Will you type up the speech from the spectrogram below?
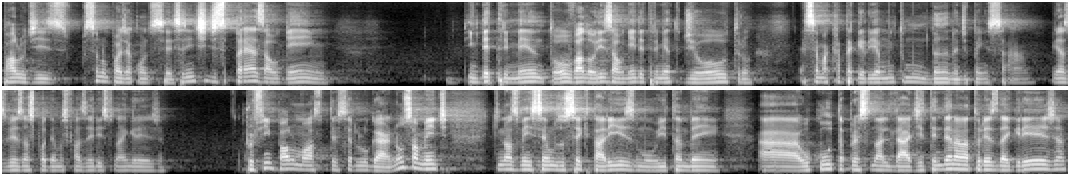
Paulo diz: isso não pode acontecer. Se a gente despreza alguém em detrimento, ou valoriza alguém em detrimento de outro, essa é uma categoria muito mundana de pensar. E às vezes nós podemos fazer isso na igreja. Por fim, Paulo mostra, em terceiro lugar, não somente que nós vencemos o sectarismo e também a, o culto à personalidade, entendendo a natureza da igreja,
